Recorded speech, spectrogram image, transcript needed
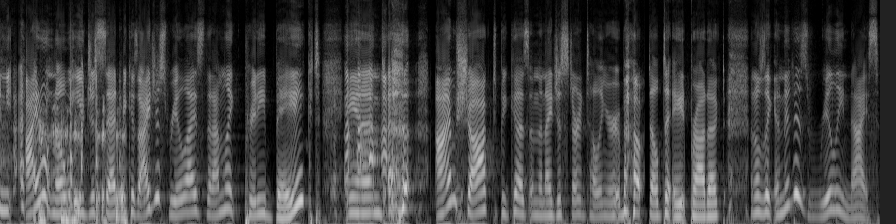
you, I don't know what you just said because I just realized that I'm like pretty baked and I'm shocked because and then I just started telling her about Delta 8 product and I was like and it is really nice.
